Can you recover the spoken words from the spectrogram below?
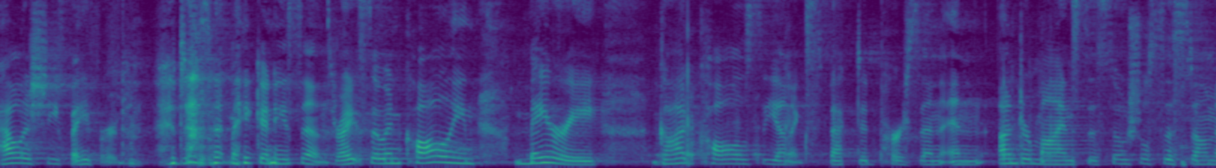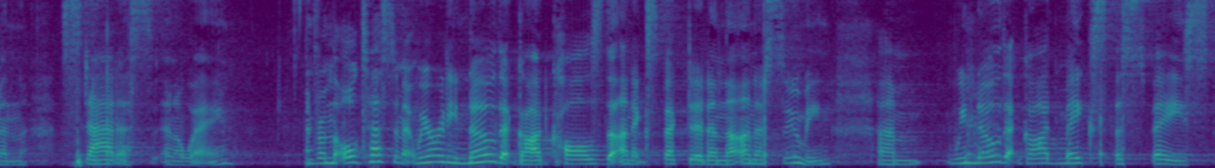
How is she favored? It doesn't make any sense, right? So, in calling Mary, God calls the unexpected person and undermines the social system and status in a way. And from the Old Testament, we already know that God calls the unexpected and the unassuming. Um, we know that God makes a space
